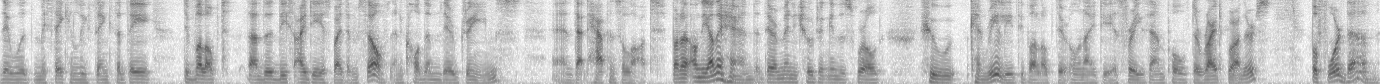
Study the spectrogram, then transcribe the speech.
they would mistakenly think that they developed uh, the, these ideas by themselves and call them their dreams. And that happens a lot. But uh, on the other hand, there are many children in this world who can really develop their own ideas. For example, the Wright brothers, before them,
